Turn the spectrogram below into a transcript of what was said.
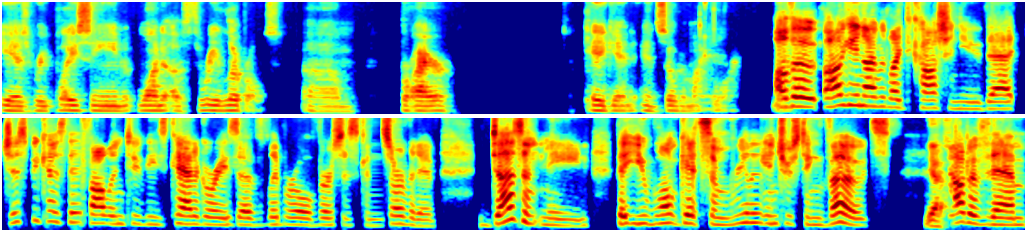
is replacing one of three liberals, um, Breyer, Kagan, and Sotomayor. Although Augie and I would like to caution you that just because they fall into these categories of liberal versus conservative doesn't mean that you won't get some really interesting votes yes. out of them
